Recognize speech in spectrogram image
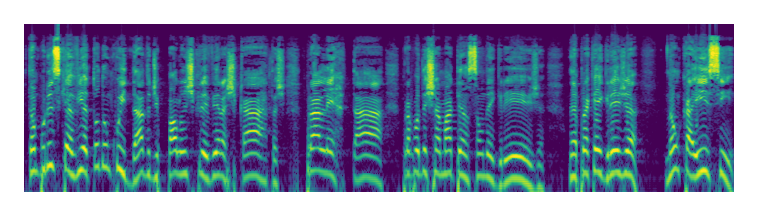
Então, por isso que havia todo um cuidado de Paulo em escrever as cartas, para alertar, para poder chamar a atenção da igreja, né, para que a igreja não caísse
